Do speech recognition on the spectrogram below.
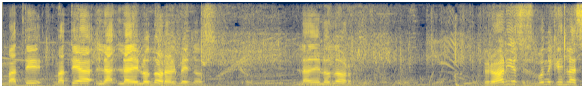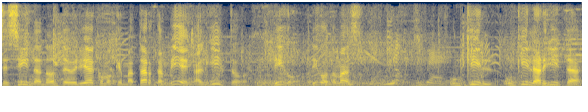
maté. Maté a la, del honor al menos. La del honor. Pero Arya se supone que es la asesina, ¿no? Debería como que matar también, alguito. Digo, digo nomás. Un kill, un kill, Arguita.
